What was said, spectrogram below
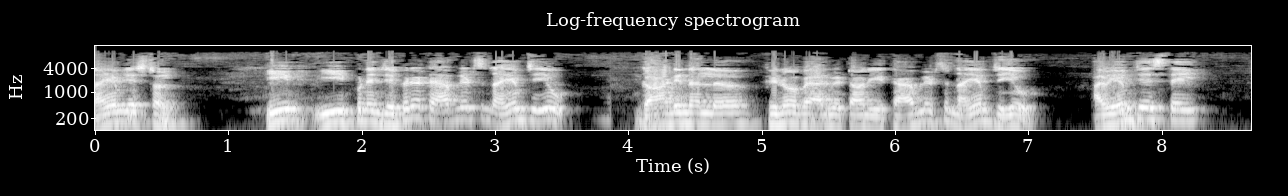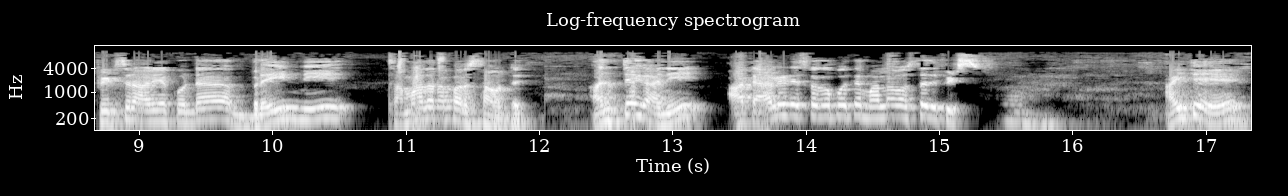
నయం చేసేవాళ్ళు ఈ ఇప్పుడు నేను చెప్పిన టాబ్లెట్స్ నయం చేయవు. గార్డినల్ ఫినోబార్బిటాన్ ఈ టాబ్లెట్స్ నయం చేయవు. అవి ఏం చేస్తాయి? ఫిట్స్ రానియకుండా బ్రెయిన్ని సమాధానపరుస్తా ఉంటది అంతేగాని ఆ టాబ్లెట్ వేసుకోకపోతే మళ్ళా వస్తుంది ఫిట్స్. అయితే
